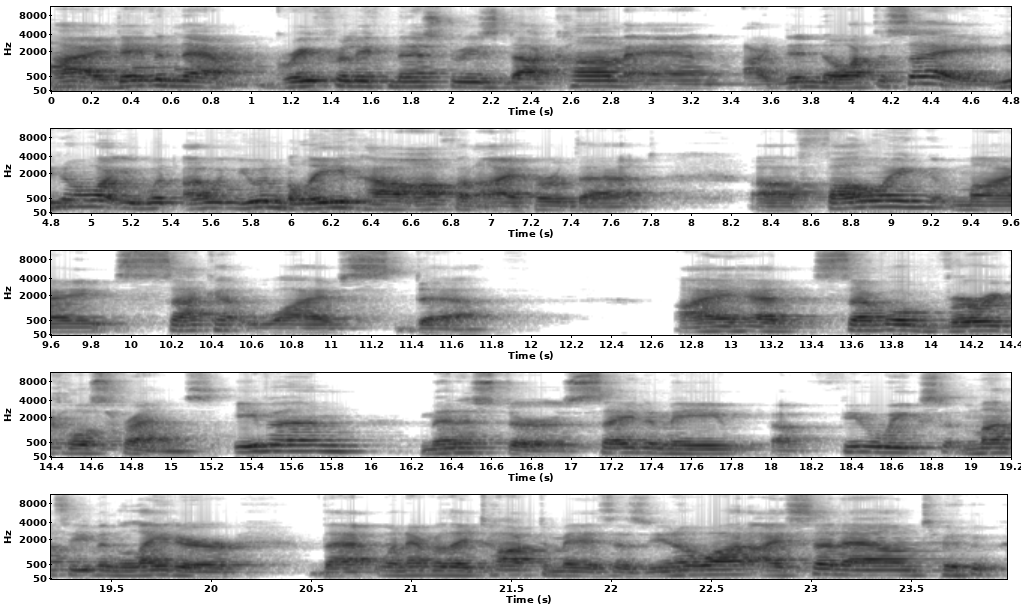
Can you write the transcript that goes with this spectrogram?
Hi, David Knapp, griefreliefministries.com, and I didn't know what to say. You know what? You, would, I you wouldn't believe how often I heard that. Uh, following my second wife's death, I had several very close friends, even ministers, say to me a few weeks, months, even later, that whenever they talk to me, they says, "You know what? I sat down to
